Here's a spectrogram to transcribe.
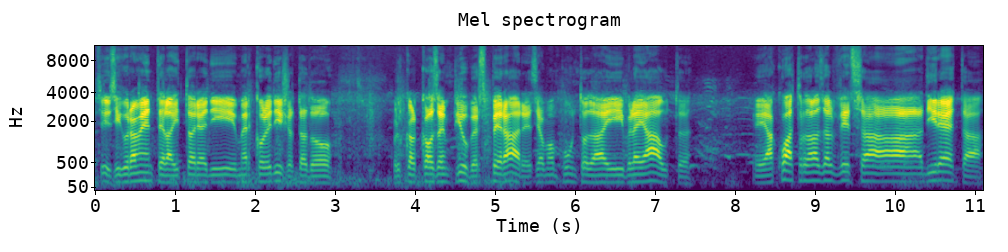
Sì, sicuramente la vittoria di mercoledì ci ha dato quel qualcosa in più per sperare, siamo a un punto dai play-out e a 4 dalla salvezza diretta,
